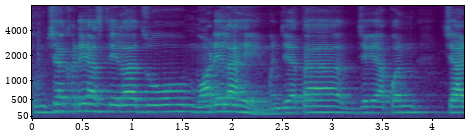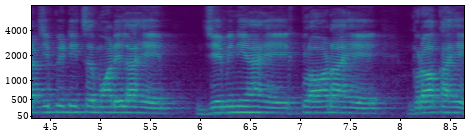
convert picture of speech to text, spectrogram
तुमच्याकडे असलेला जो मॉडेल आहे म्हणजे आता जे आपण चार जी पी टीचं मॉडेल आहे जेमिनी आहे क्लॉड आहे ग्रॉक आहे.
